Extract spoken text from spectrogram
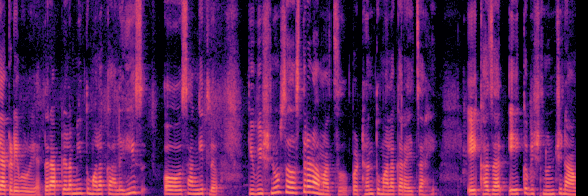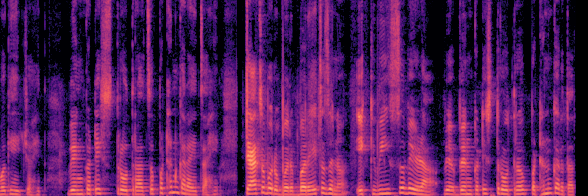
त्याकडे वळूया तर आपल्याला मी तुम्हाला कालही सांगितलं की विष्णू सहस्त्रनामाचं पठण तुम्हाला करायचं आहे. एक हजार एक विष्णूंची नावं घ्यायची आहेत. व्यंकटेश स्तोत्राचं पठन करायचं आहे. त्याचबरोबर बरेच जण एकवीस वेळा व्य व्यंकटेश स्तोत्र पठन करतात.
